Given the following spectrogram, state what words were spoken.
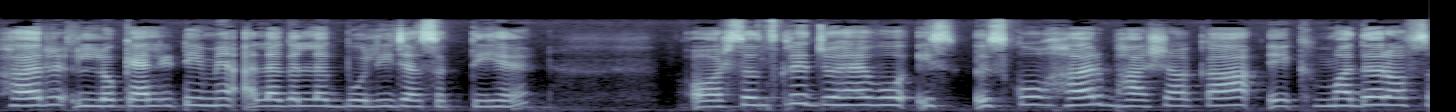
हर लोकेलिटी में अलग अलग बोली जा सकती है। और संस्कृत जो है वो इस, इसको हर भाषा का एक मदर ऑफ़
